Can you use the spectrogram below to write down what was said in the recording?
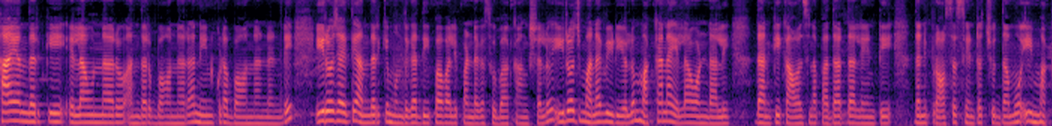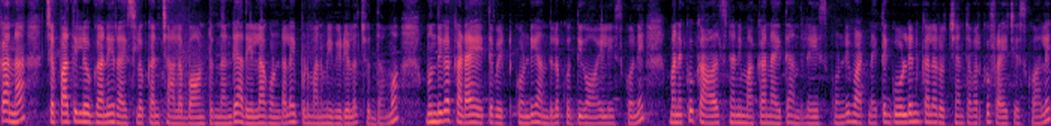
హాయ్ అందరికీ ఎలా ఉన్నారు? అందరూ బాగున్నారా? నేను కూడా బాగున్నానండి. ఈరోజు అయితే అందరికీ ముందుగా దీపావళి పండగ శుభాకాంక్షలు. ఈరోజు మన వీడియోలో మక్కాన ఎలా వండాలి దానికి కావాల్సిన పదార్థాలు ఏంటి దాని ప్రాసెస్ ఏంటో చూద్దాము. ఈ మక్కాన చపాతీలో కానీ రైస్లో కానీ చాలా బాగుంటుందండి. అది ఎలా వండాలో ఇప్పుడు మనం ఈ వీడియోలో చూద్దాము. ముందుగా కడాయి అయితే పెట్టుకోండి. అందులో కొద్దిగా ఆయిల్ వేసుకొని మనకు కావాల్సిన మకాన అయితే అందులో వేసుకోండి. వాటిని అయితే గోల్డెన్ కలర్ వచ్చేంత వరకు ఫ్రై చేసుకోవాలి.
